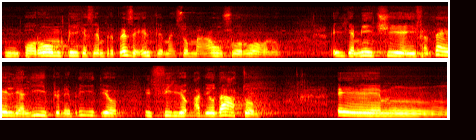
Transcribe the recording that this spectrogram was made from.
un po' rompi, che è sempre presente, ma insomma ha un suo ruolo. E gli amici e i fratelli, Alipio, Nebridio, il figlio Adeodato, e, mm,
